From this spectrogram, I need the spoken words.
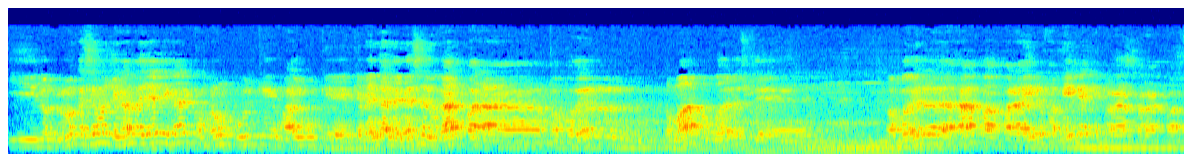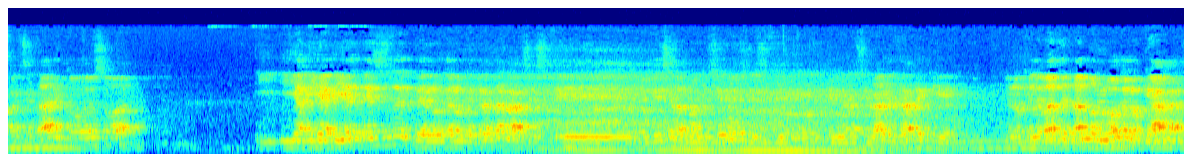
y lo primero que hacíamos llegando allá, llegar y comprar un pulque o algo que, que vendan en ese lugar para, para poder tomar, para poder, este, para poder, ajá, para, para ir en familia, para, para, para festejar y todo eso. Y, y, y, y es, de lo, de lo que trata las, este, lo que dicen las maldiciones este, generacionales, ¿verdad? De que de lo que le vas dejando, no de lo que hagas,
